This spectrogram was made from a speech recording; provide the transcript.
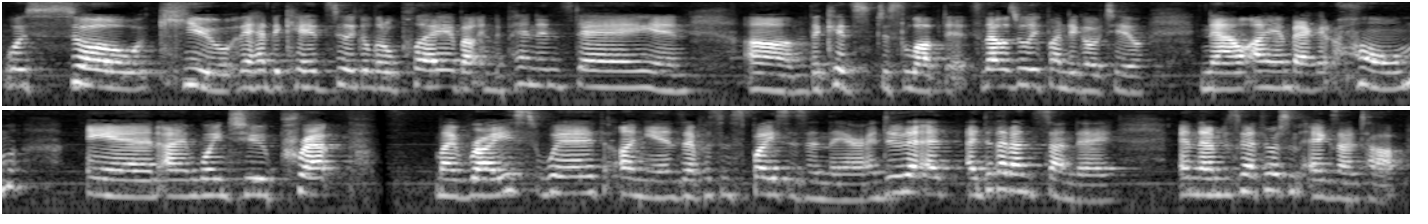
was so cute. They had the kids do like a little play about Independence Day and um, the kids just loved it. So that was really fun to go to. Now I am back at home and I'm going to prep my rice with onions and I put some spices in there. I did that at, I did that on Sunday and then I'm just gonna throw some eggs on top.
